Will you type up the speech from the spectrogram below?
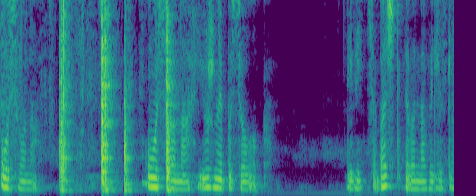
Ось вона. Ось вона. Южний посілок. Дивіться, бачите, де вона вилізла?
